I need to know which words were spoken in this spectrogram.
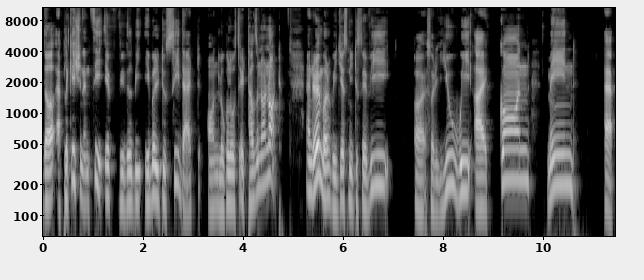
the application and see if we will be able to see that on localhost 8000 or not. And remember, we just need to say v, uh, sorry, uv icon main app.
